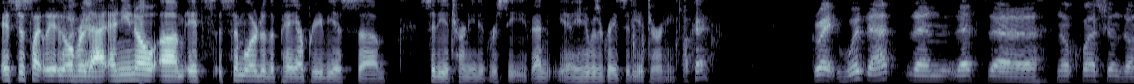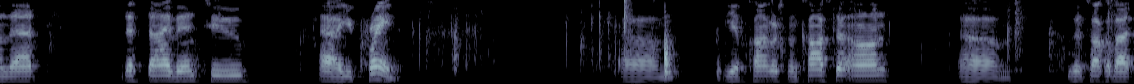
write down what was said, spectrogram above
it's just slightly okay. over that. And you know, um, it's similar to the pay our previous um, city attorney did receive, and you know, he was a great city attorney. Okay. Great. With that, then let's uh, no questions on that. Let's dive into uh, Ukraine. Um, you have Congressman Costa on. Um, we're going to talk about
